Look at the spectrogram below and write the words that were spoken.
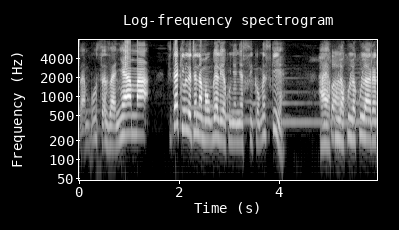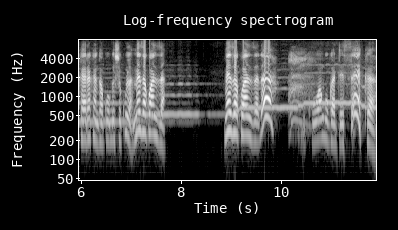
sambusa za nyama. Sitaki ule tena maugali ya kunyanyasika, umesikia? Haya, kula kula kula haraka haraka, ngakuogeshe. Kula meza kwanza, meza kwanza. Da, mkuu wangu kateseka,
